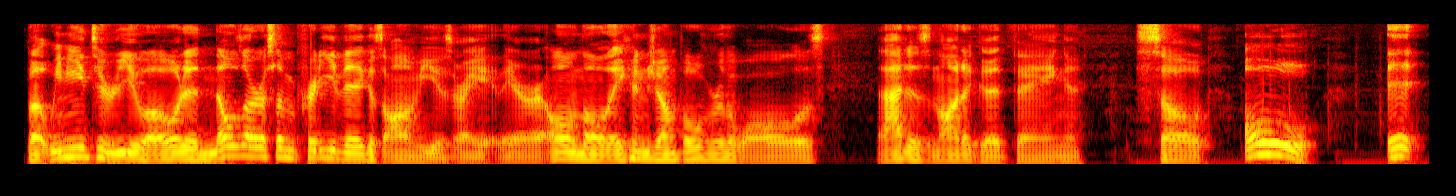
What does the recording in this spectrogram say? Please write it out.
But we need to reload, and those are some pretty big zombies right there. Oh no, they can jump over the walls. That is not a good thing. So, oh, it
